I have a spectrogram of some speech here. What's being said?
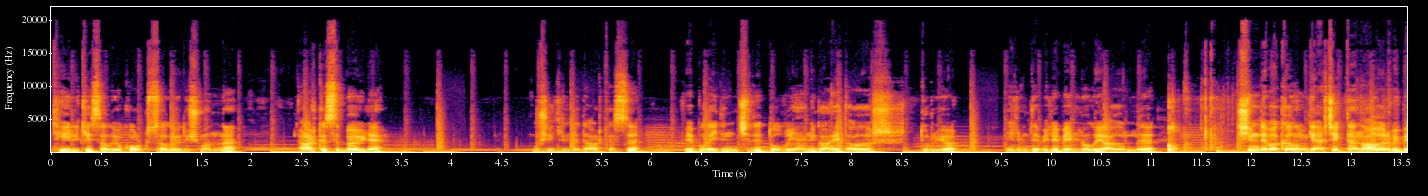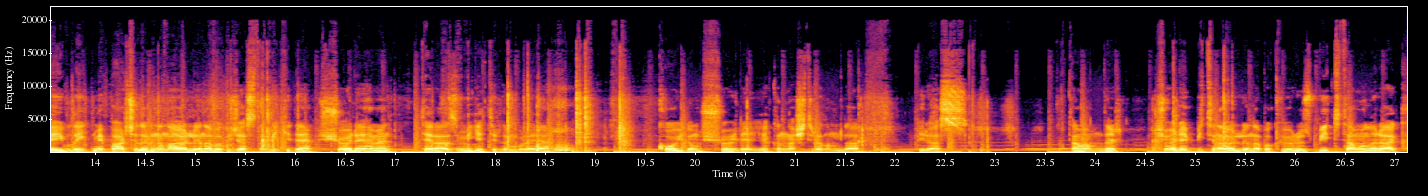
tehlike salıyor, korku salıyor düşmanına. Arkası böyle. Bu şekilde de arkası. Ve Blade'in içi de dolu yani gayet ağır duruyor. Elimde bile belli oluyor ağırlığı. Şimdi bakalım gerçekten ağır bir Beyblade mi? Parçalarının ağırlığına bakacağız tabii ki de. Şöyle hemen terazimi getirdim buraya. Koydum. Şöyle yakınlaştıralım da biraz. Tamamdır. Şöyle bitin ağırlığına bakıyoruz. Bit tam olarak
